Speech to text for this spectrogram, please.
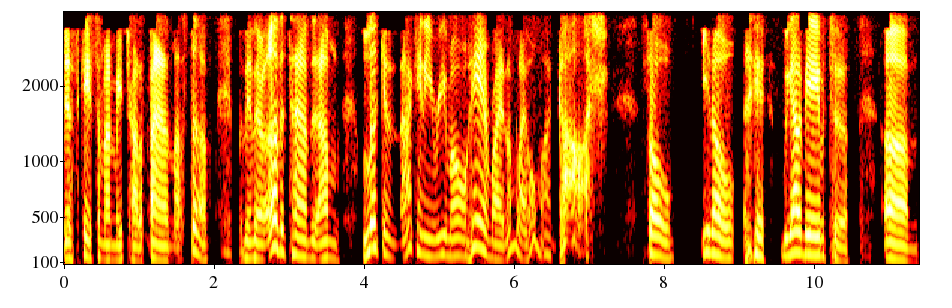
just in case somebody may try to find my stuff. But then there are other times that I'm looking, I can't even read my own handwriting. I'm like, oh my gosh. So, you know, we got to be able to um,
